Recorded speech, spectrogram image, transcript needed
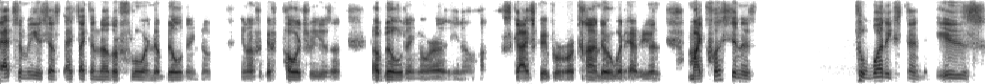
that to me is just that's like another floor in the building. Of, you know, if, if poetry is a, a building or a you know a skyscraper or a condo or what have you. And my question is, to what extent is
